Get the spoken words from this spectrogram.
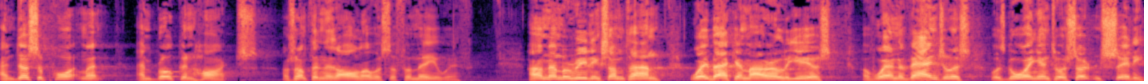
and disappointment and broken hearts are something that all of us are familiar with. I remember reading sometime way back in my early years of where an evangelist was going into a certain city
